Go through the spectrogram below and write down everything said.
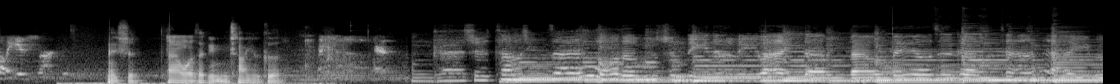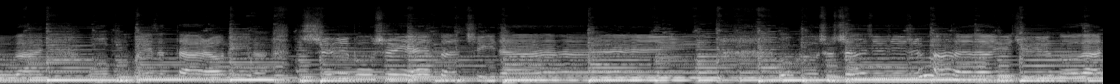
好意思。没事，待会我再给您唱一个歌。开始到现在，我都不是你的例外。但明白我没有资格去谈爱不爱，我不会再打扰你了。你是不是也很期待？我口说这句只是换来的一句活该，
